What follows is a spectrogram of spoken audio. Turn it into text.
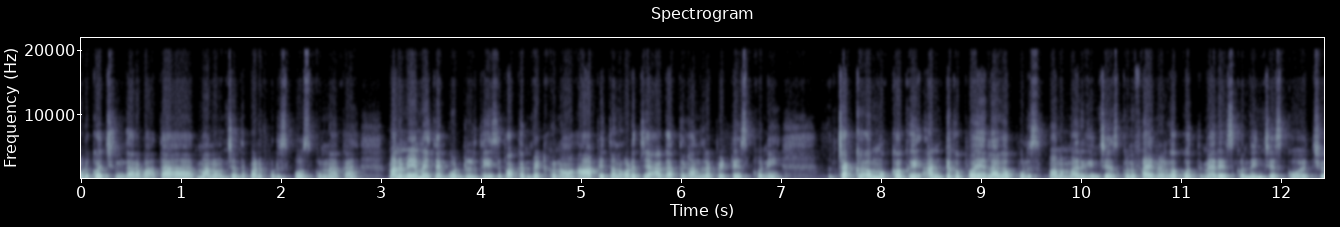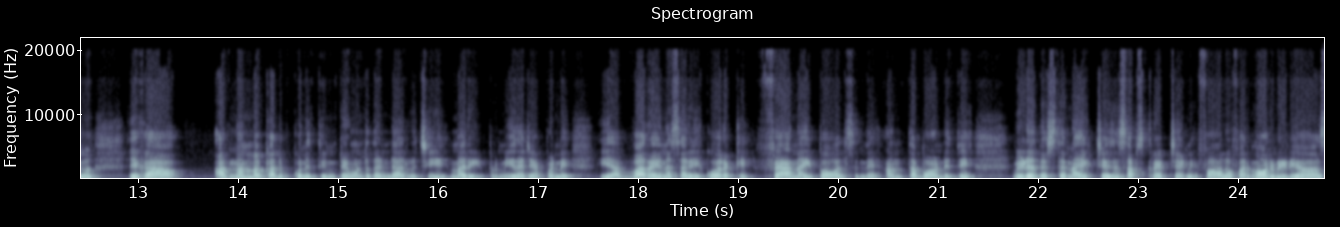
ఉడికొచ్చిన తర్వాత మనం చింతపండు పులుసు పోసుకున్నాక మనం ఏమైతే గుడ్లు తీసి పక్కన పెట్టుకున్నామో ఆ పీతను కూడా జాగ్రత్తగా అందులో పెట్టేసుకొని చక్కగా ముక్కకి అంటుకుపోయేలాగా పులుసు మనం మరిగించేసుకొని ఫైనల్గా కొత్తిమీర వేసుకొని దించేసుకోవచ్చు. ఇక అన్నంలో కలుపుకొని తింటే ఉంటుందండి ఆ రుచి. మరి ఇప్పుడు మీరే చెప్పండి ఎవరైనా సరే ఈ కూరకి ఫ్యాన్ అయిపోవాల్సిందే అంత బాగుండిద్ది. వీడియో తెస్తే లైక్ చేసి సబ్స్క్రైబ్ చేయండి. ఫాలో ఫర్ మోర్ వీడియోస్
